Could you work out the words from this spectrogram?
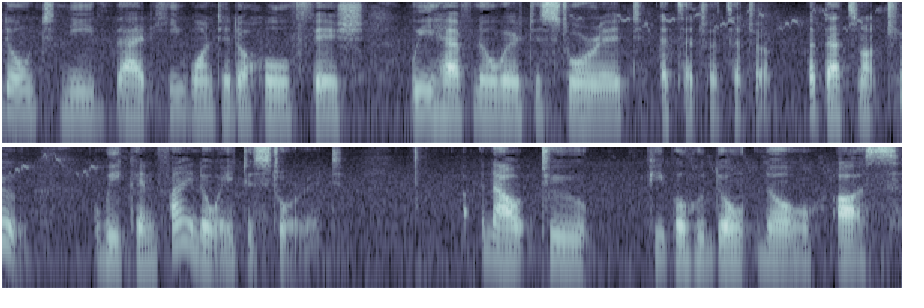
don't need that. He wanted a whole fish. We have nowhere to store it, etc., etc. But that's not true. We can find a way to store it. Now, to people who don't know us,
